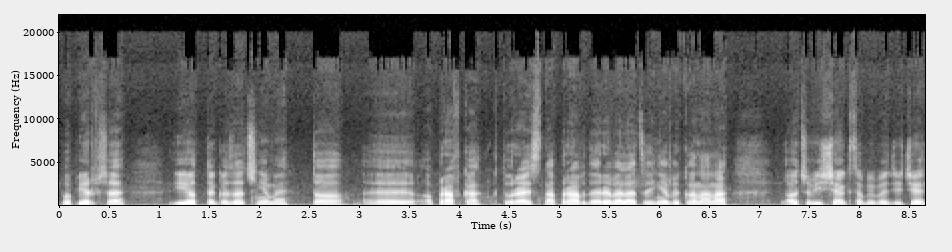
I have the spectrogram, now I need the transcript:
Po pierwsze, i od tego zaczniemy, to e, oprawka, która jest naprawdę rewelacyjnie wykonana. Oczywiście, jak sobie będziecie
